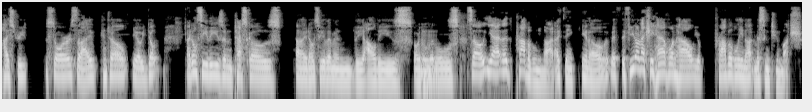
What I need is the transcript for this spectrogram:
high street stores that I can tell. You know, you don't, I don't see these in Tesco's. I don't see them in the Aldi's or the Mhm. Lidls. So yeah, it's probably not. I think, you know, if, if you don't actually have one, Hal, you're probably not missing too much.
